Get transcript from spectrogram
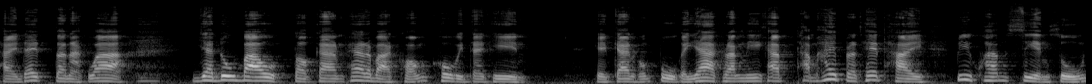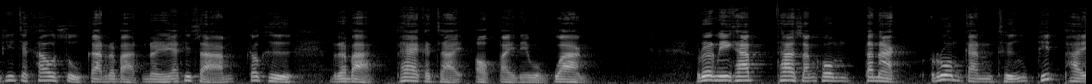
ไทยได้ตระหนักว่า อย่าดูเบาต่อการแพร่ระบาดของโควิด -19 เหตุการณ์ของปู่กับย่าครั้งนี้ครับทำให้ประเทศไทยมีความเสี่ยงสูงที่จะเข้าสู่การระบาดในระยะที่ 3 ก็คือ ระบาดแพร่กระจายออกไปในวงกว้าง เรื่องนี้ครับ ถ้าสังคมตระหนักร่วมกันถึงพิษภัย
